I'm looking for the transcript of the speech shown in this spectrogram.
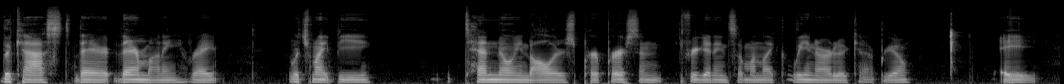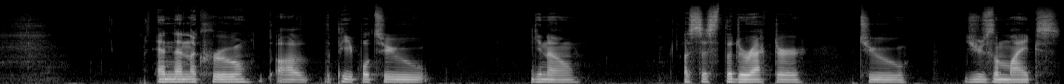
the cast their their money, right? Which might be ten million dollars per person if you're getting someone like Leonardo DiCaprio. A and then the crew, uh, the people to, you know, assist the director to use the mics,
